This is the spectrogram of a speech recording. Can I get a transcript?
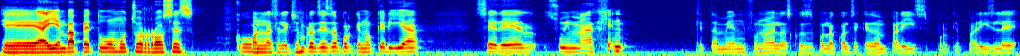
Eh, ahí Mbappé tuvo muchos roces con la selección francesa porque no quería ceder su imagen, que también fue una de las cosas por la cual se quedó en París, porque París le,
